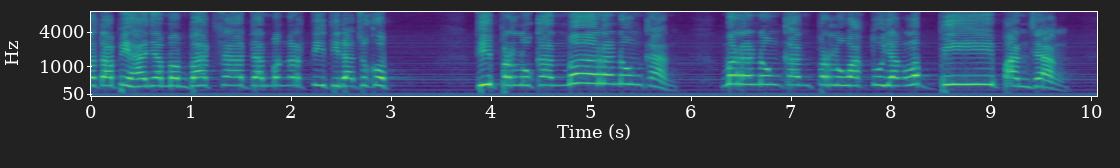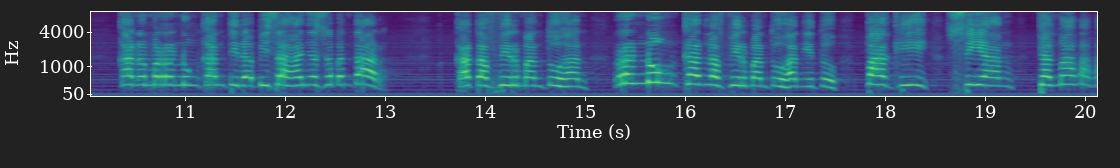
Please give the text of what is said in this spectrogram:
Tetapi hanya membaca dan mengerti tidak cukup. Diperlukan merenungkan Merenungkan perlu waktu yang lebih panjang. Karena merenungkan tidak bisa hanya sebentar. Kata firman Tuhan, renungkanlah firman Tuhan itu pagi, siang, dan malam.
